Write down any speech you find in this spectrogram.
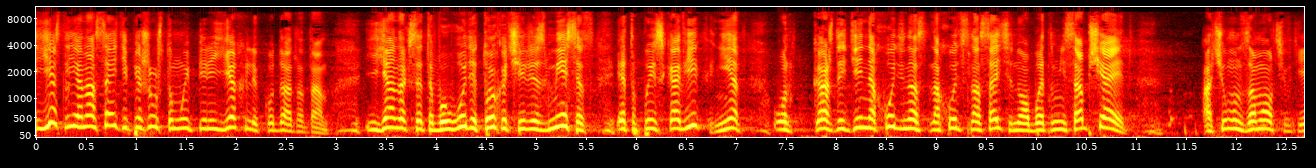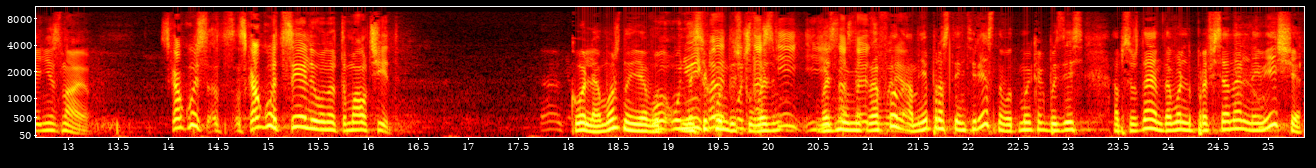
если я на сайте пишу, что мы переехали куда-то там, и Яндекс это выводит только через месяц, это поисковик? Нет, он каждый день находит нас, находится на сайте, но об этом не сообщает. О чем он замалчивает, я не знаю. С какой, с какой целью он это молчит? Коля, а можно я вот У- на секундочку возьму остается микрофон? вариант. А мне просто интересно, вот мы как бы здесь обсуждаем довольно профессиональные вещи,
